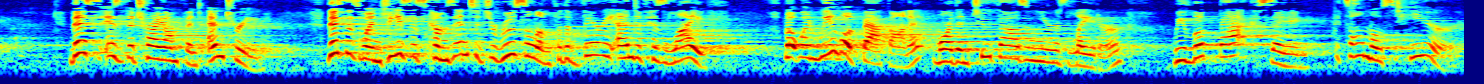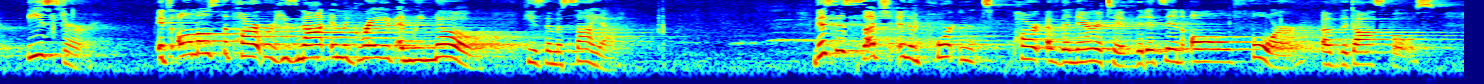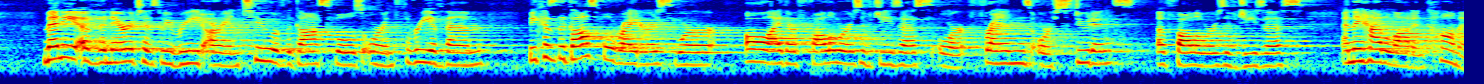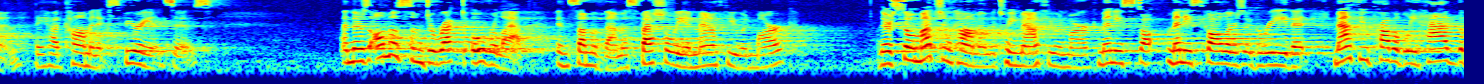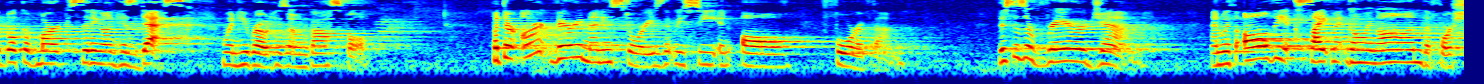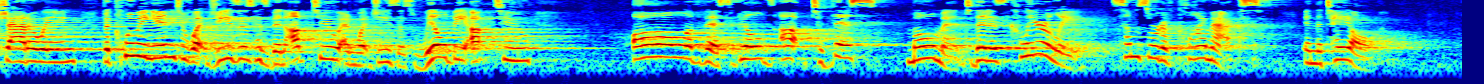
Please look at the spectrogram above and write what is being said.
This is the triumphant entry. This is when Jesus comes into Jerusalem for the very end of his life. But when we look back on it, more than 2,000 years later, we look back saying, it's almost here. Easter. It's almost the part where he's not in the grave and we know he's the Messiah. This is such an important part of the narrative that it's in all four of the Gospels. Many of the narratives we read are in two of the Gospels or in three of them because the Gospel writers were all either followers of Jesus or friends or students of followers of Jesus, and they had a lot in common. They had common experiences. And there's almost some direct overlap in some of them, especially in Matthew and Mark. There's so much in common between Matthew and Mark. Many, many scholars agree that Matthew probably had the book of Mark sitting on his desk when he wrote his own gospel. But there aren't very many stories that we see in all four of them. This is a rare gem. And with all the excitement going on, the foreshadowing, the cluing into what Jesus has been up to and what Jesus will be up to, all of this builds up to this moment that is clearly some sort of climax in the tale.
